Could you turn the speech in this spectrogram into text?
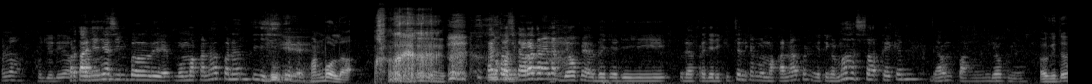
alah mau jadi apa pertanyaannya simpel ya mau makan apa nanti Man bola. kan kalau sekarang kan enak jawabnya udah jadi udah kerja di kitchen kan mau makan apa ya tinggal masak ya kan gampang jawabnya Oh gitu.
